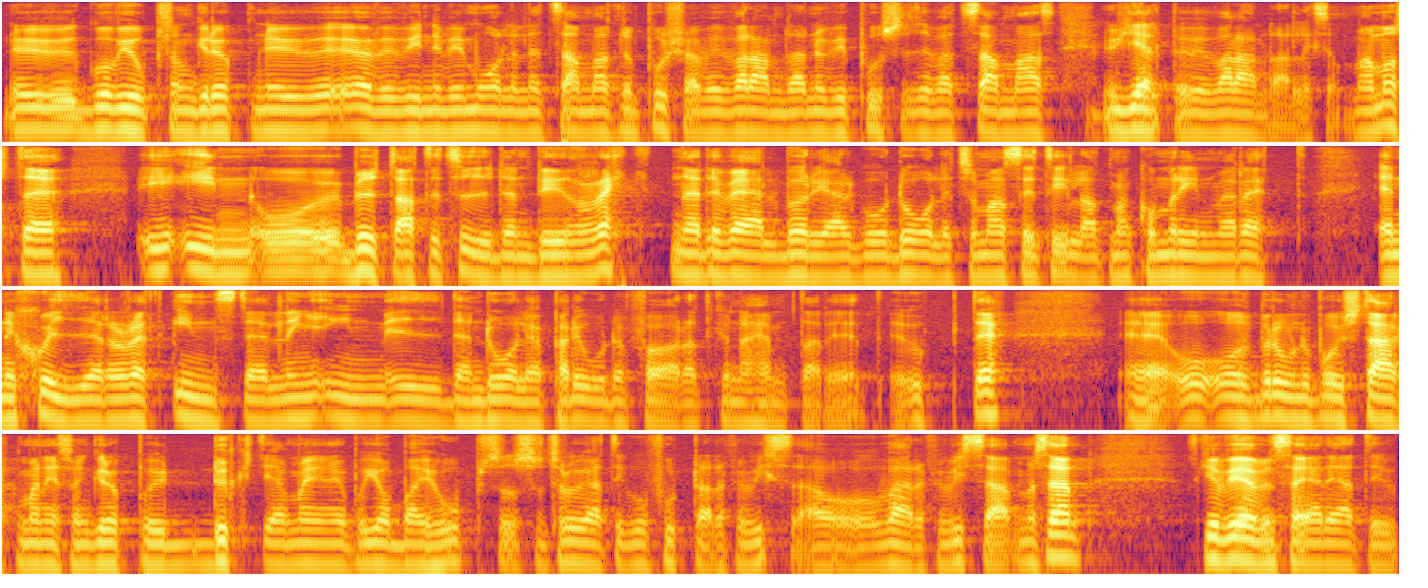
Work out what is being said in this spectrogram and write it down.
nu går vi ihop som grupp, nu övervinner vi målen tillsammans, nu pushar vi varandra, nu är vi positiva tillsammans, nu hjälper vi varandra liksom. Man måste in och byta attityden direkt när det väl börjar gå dåligt så man ser till att man kommer in med rätt energier och rätt inställning in i den dåliga perioden för att kunna hämta det, upp det. Eh, och, och beroende på hur stark man är som grupp och hur duktiga man är på att jobba ihop så, så tror jag att det går fortare för vissa och värre för vissa. Men sen ska vi även säga det att det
